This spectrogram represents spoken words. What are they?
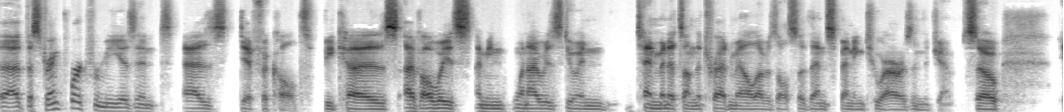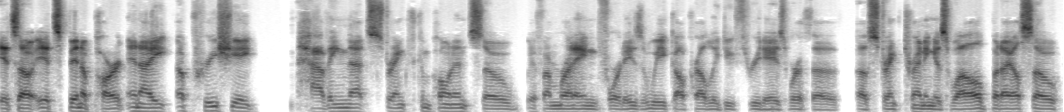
uh, the strength work for me isn't as difficult because I've always, I mean, when I was doing 10 minutes on the treadmill, I was also then spending two hours in the gym. So it's a, it's been a part and I appreciate having that strength component. So if I'm running four days a week, I'll probably do three days worth of, of strength training as well. But I also,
